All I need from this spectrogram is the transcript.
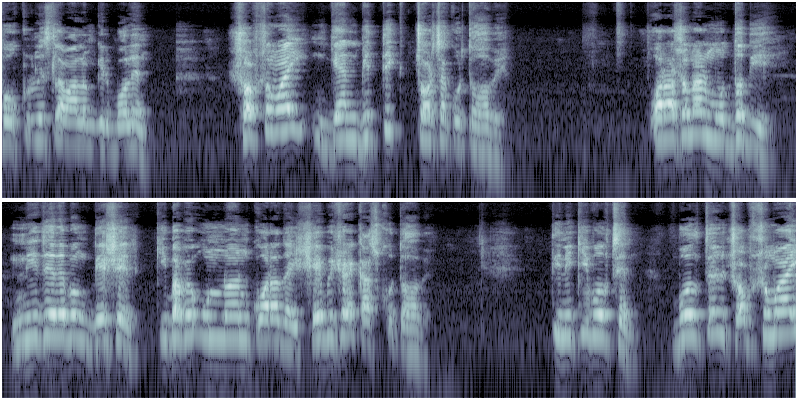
ফখরুল ইসলাম আলমগীর বলেন, সবসময় জ্ঞান ভিত্তিক চর্চা করতে হবে। পড়াশোনার মধ্য দিয়ে নিজের এবং দেশের কীভাবে উন্নয়ন করা যায় সে বিষয়ে কাজ করতে হবে। তিনি কি বলছেন? বলছেন সবসময়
